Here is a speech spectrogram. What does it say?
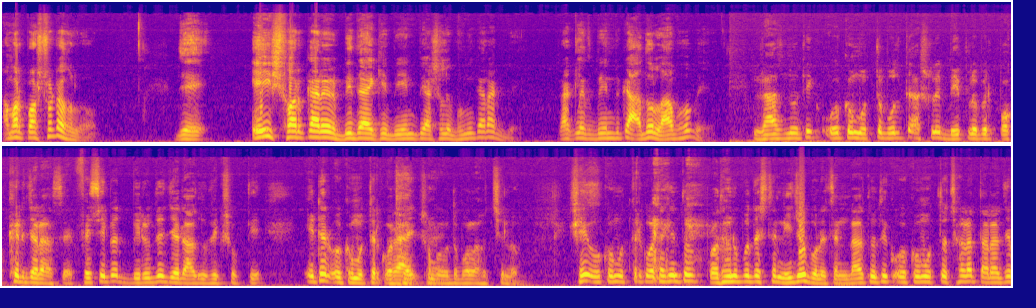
আমার প্রশ্নটা হলো যে এই সরকারের বিদায় কি বিএনপি আসলে ভূমিকা রাখবে? রাখলে বিএনপিকে আদৌ লাভ হবে? রাজনৈতিক ঐকমত্য বলতে আসলে বিপ্লবের পক্ষের যারা আছে ফেসিবাদ বিরুদ্ধে যে রাজনৈতিক শক্তি এটার ঐকমত্যের কথাই. সম্ভবত বলা হচ্ছিল। সেই ঐকমত্যের কথা কিন্তু প্রধান উপদেষ্টা নিজেও বলেছেন, রাজনৈতিক ঐকমত্য ছাড়া তারা যে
